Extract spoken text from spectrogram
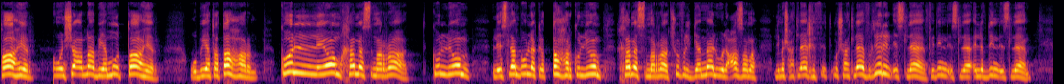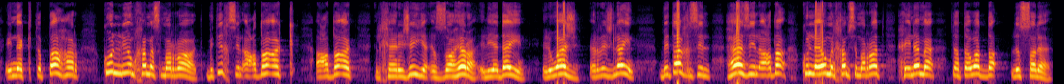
طاهر وإن شاء الله بيموت طاهر وبيتطهر كل يوم خمس مرات. كل يوم الإسلام بيقول لك اتطهر كل يوم خمس مرات. شوف الجمال والعظمة اللي مش هتلاقيها مش هتلاقيها في غير الإسلام في دين الإسلام إلا في دين الإسلام. إنك تتطهر كل يوم خمس مرات. بتغسل أعضائك أعضائك الخارجية الظاهرة اليدين الوجه الرجلين. بتغسل هذه الأعضاء كل يوم خمس مرات حينما تتوضأ للصلاة.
